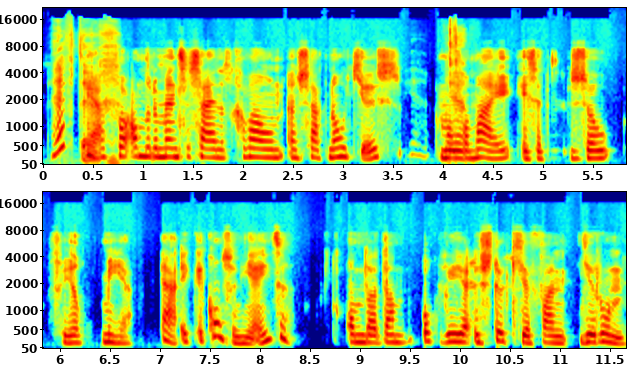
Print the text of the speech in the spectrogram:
heftig. Ja, voor andere mensen zijn het gewoon een zak nootjes. Ja. Maar Ja. voor mij is het zoveel meer. Ja, ik, ik kon ze niet eten. Omdat dan ook weer een stukje van Jeroen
